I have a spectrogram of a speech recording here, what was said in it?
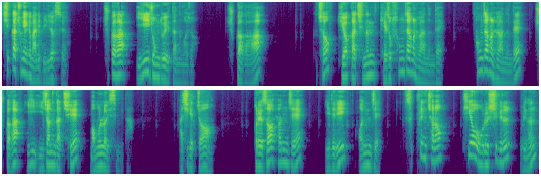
시가총액이 많이 밀렸어요. 주가가 이 정도에 있다는 거죠. 주가가 그쵸? 기업 가치는 계속 성장을 해왔는데 성장을 해왔는데 주가가 이 이전 가치에 머물러 있습니다. 아시겠죠? 그래서 현재 이들이 언제 스프링처럼 튀어 오를 시기를 우리는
